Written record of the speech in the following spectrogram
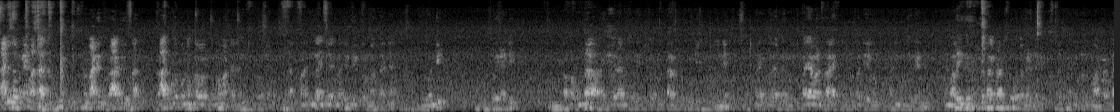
దానికోసమే మాట్లాడతాం. మాట్లాడి రాత్రి కూడా రాత్రి కూడా పొన్నం ప్రభావితంలో మాట్లాడాను మన జిల్లా ఇన్ఛార్జ్ మంత్రి డైరెక్టర్ మాట్లాడినా ఇవ్వండి పోయిరండి. తప్పకుండా ఎంక్వైరీ ఆఫీసర్ నేర్చుకోవాలి కలెక్టర్ కూడా ఫోన్ చేసి ఎంక్వైరీ ఆఫీసర్ పర్యావరణ రాలేకపోతున్నాం సార్ ఏమనుకోకండి మీరు వదిలేయండి నేను మళ్ళీ ఇంకా కలెక్టర్ ఆఫీస్లో పోతాను మేడం దగ్గరికి మాట్లాడతా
